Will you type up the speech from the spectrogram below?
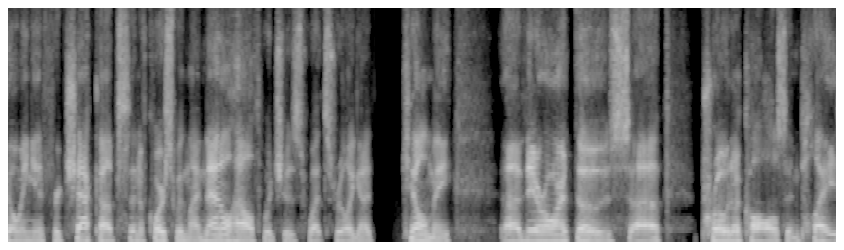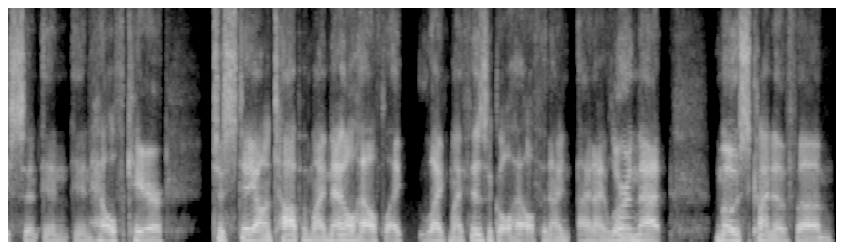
going in for checkups. And of course, with my mental health, which is what's really going to kill me, uh, there aren't those uh, protocols in place in, in, in healthcare to stay on top of my mental health like like my physical health. And I and I learned that most kind of um,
